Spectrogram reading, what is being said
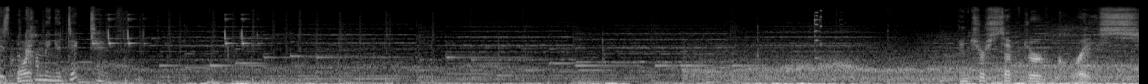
This is point. becoming addictive. Interceptor Grace.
